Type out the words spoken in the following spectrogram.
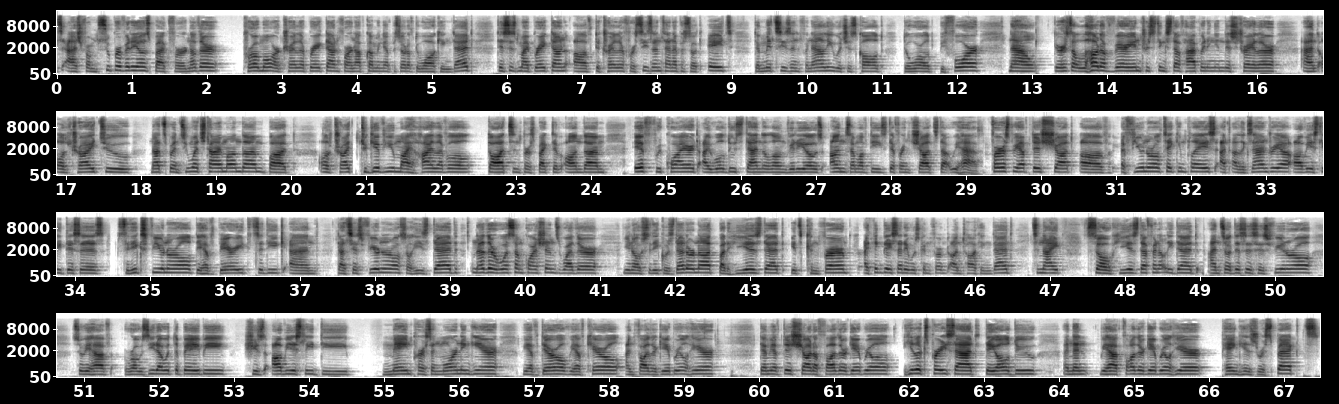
It's Ash from Super Videos back for another promo or trailer breakdown for an upcoming episode of The Walking Dead. This is my breakdown of the trailer for season 10, episode 8, the mid season finale, which is called The World Before. Now, there's a lot of very interesting stuff happening in this trailer, and I'll try to not spend too much time on them, but I'll try to give you my high level thoughts and perspective on them. If required, I will do standalone videos on some of these different shots that we have. First, we have this shot of a funeral taking place at Alexandria. Obviously, this is Siddiq's funeral. They have buried Siddiq and that's his funeral, so he's dead. Now, there was some questions whether you know, Siddiq was dead or not, but he is dead. It's confirmed. I think they said it was confirmed on Talking Dead tonight. So he is definitely dead. And so this is his funeral. So we have Rosita with the baby. She's obviously the main person mourning here. We have Daryl, we have Carol, and Father Gabriel here. Then we have this shot of Father Gabriel. He looks pretty sad. They all do. And then we have Father Gabriel here paying his respects.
